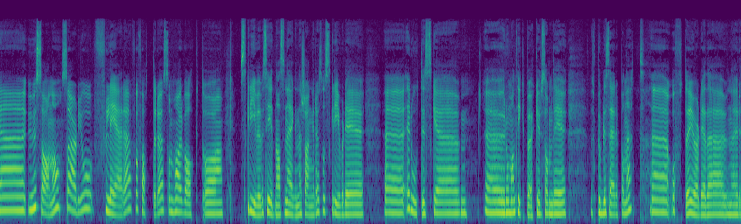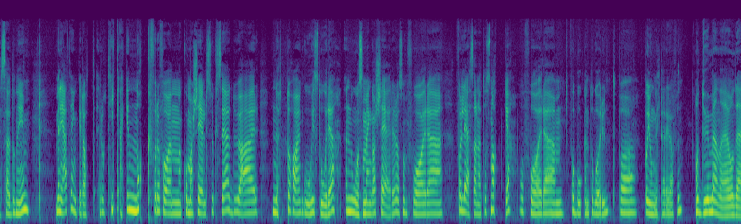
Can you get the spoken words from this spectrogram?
eh, USA nå. Så er det jo flere forfattere som har valgt å skrive ved siden av sine egne sjangere. Så skriver de eh, erotiske eh, romantikkbøker som de publiserer på nett. Eh, ofte gjør de det under pseudonym. Men jeg tenker at erotikk er ikke nok for å få en kommersiell suksess. Du er nødt til å ha en god historie, noe som engasjerer og som får, eh, får leserne til å snakke, og får, eh, får boken til å gå rundt på, på jungeltelegrafen. Og du mener jo det,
